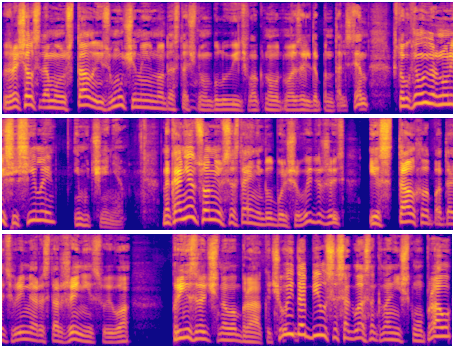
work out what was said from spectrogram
возвращался домой усталый, измученный, но достаточно ему было увидеть в окно мадемуазель де Пантальсен, чтобы к нему вернулись и силы, и мучения. Наконец он не в состоянии был больше выдержать и стал хлопотать время о расторжении своего призрачного брака, чего и добился согласно каноническому праву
